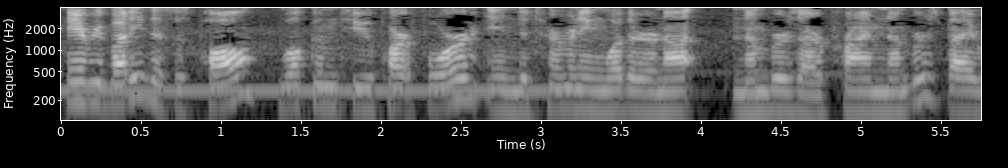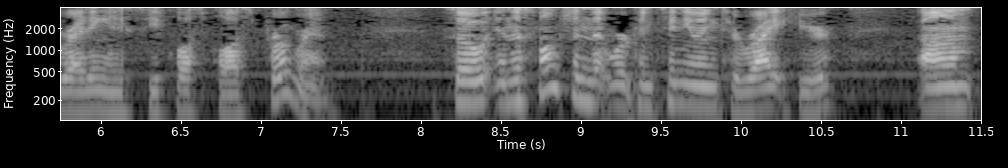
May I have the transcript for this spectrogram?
Hey everybody, this is Paul. Welcome to part 4 in determining whether or not numbers are prime numbers by writing a C++ program. So in this function that we're continuing to write here, um,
